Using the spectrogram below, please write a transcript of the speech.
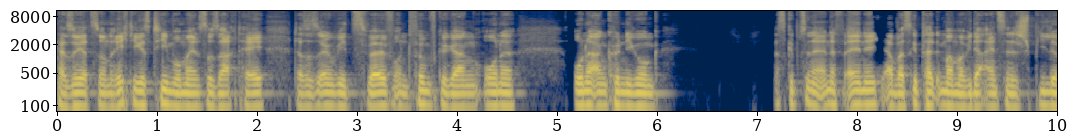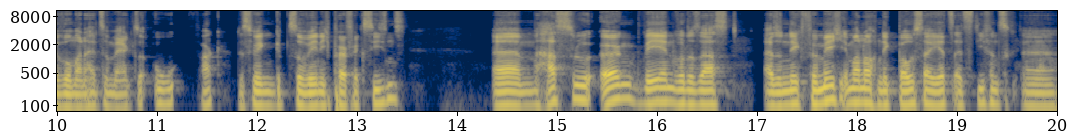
Also jetzt so ein richtiges Team, wo man jetzt so sagt, hey, das ist irgendwie 12 und 5 gegangen, ohne, ohne Ankündigung. Das gibt es in der NFL nicht, aber es gibt halt immer mal wieder einzelne Spiele, wo man halt so merkt, so, oh, fuck, deswegen gibt es so wenig Perfect Seasons. Ähm, hast du irgendwen, wo du sagst, also Nick, für mich immer noch Nick Bosa jetzt als Defense äh,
